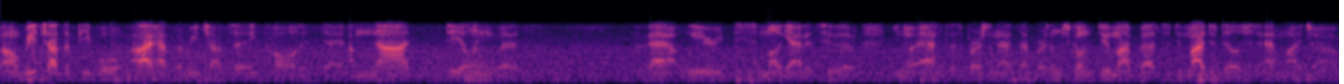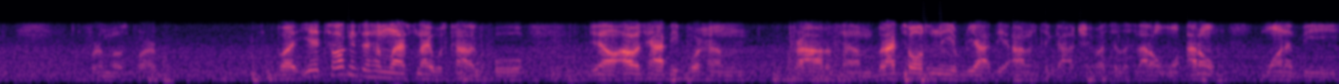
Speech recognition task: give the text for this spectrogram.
uh, reach out to people I have to reach out to, and call it a day. I'm not dealing with that weird smug attitude of you know ask this person, ask that person. I'm just gonna do my best to do my due diligence at my job for the most part. But yeah, talking to him last night was kind of cool you know, I was happy for him, proud of him. But I told him the the honest to God truth. I said, listen, I don't want I don't want to be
